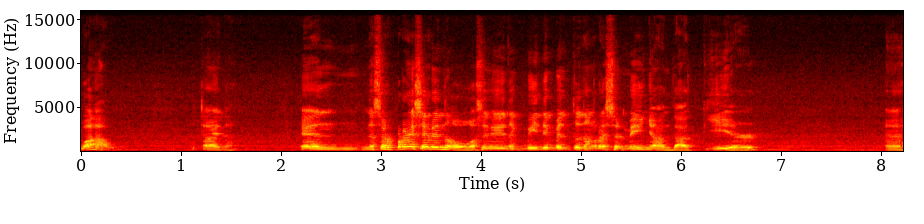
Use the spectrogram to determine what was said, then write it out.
wow. Tayo na. And, nasurpresa rin ako kasi nag-main event to ng WrestleMania that year. Uh,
